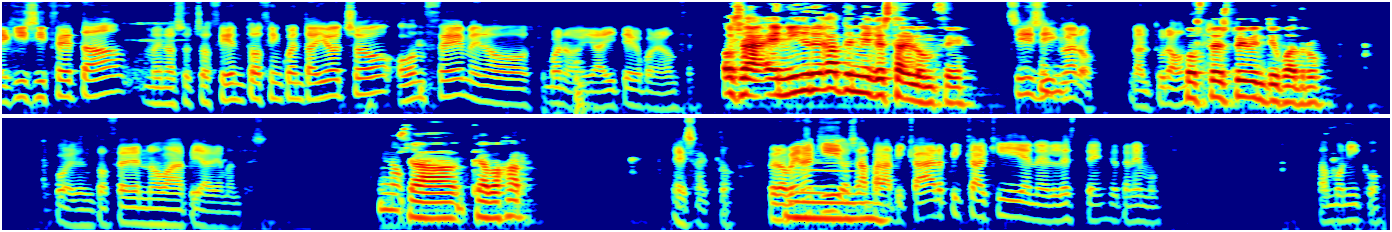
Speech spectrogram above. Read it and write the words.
X y Z menos 858, 11 menos. Bueno, y ahí tiene que poner 11. O sea, en Y tiene que estar el 11. Sí, sí, claro. La altura 11. Pues te estoy 24. Pues entonces no va a pillar diamantes. No. O sea, que a bajar. Exacto. Pero ven aquí, o sea, Mm. para picar, pica aquí en el este que tenemos. Tan bonito.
